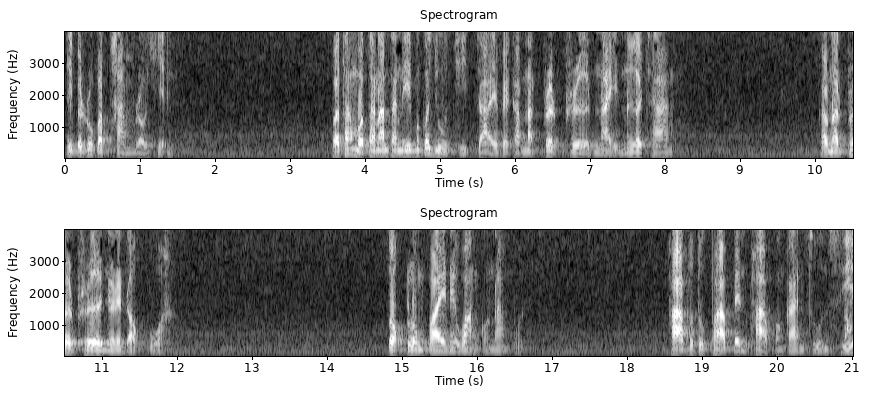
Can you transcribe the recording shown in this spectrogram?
ที่เป็นรูปธรรมเราเห็น ว่าทั้งหมดทั้งนั้นทั้งนี้มันก็อยู่ที่ใจไปกำหนัดเพลิดเพลินในเนื้อช้างกำหนัดเพลิดเพลินอยู่ในดอกบัว ตกลงไปในวังของน้ำบุญภาพทุกๆภาพเป็นภาพของการสูญเสีย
